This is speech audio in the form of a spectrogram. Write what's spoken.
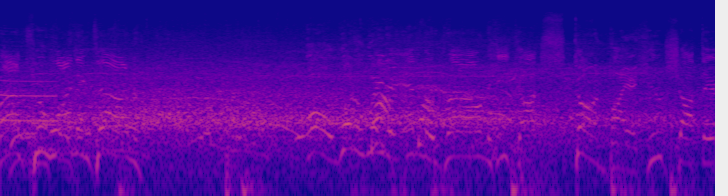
Round two winding down. Oh, what a way to end the round. He got stunned by a huge shot there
